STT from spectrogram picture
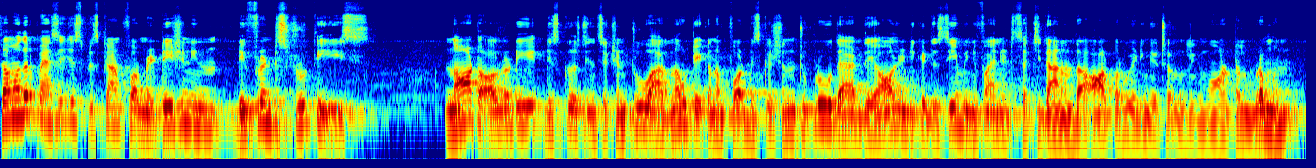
Some other passages prescribed for meditation in different Shrutis, not already discussed in section 2, are now taken up for discussion to prove that they all indicate the same infinite Sachidananda, all pervading, eternal, immortal Brahman.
